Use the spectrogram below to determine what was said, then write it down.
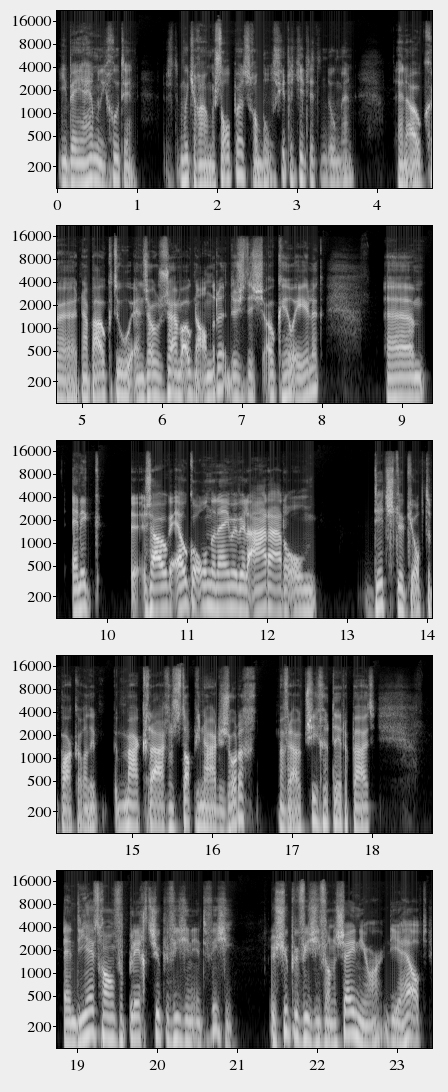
hier ben je helemaal niet goed in. Dus dat moet je gewoon maar stoppen. Het is gewoon bullshit dat je dit aan het doen bent. En ook eh, naar Bouke toe. En zo zijn we ook naar anderen. Dus het is ook heel eerlijk. Ehm, en ik eh, zou ook elke ondernemer willen aanraden om dit stukje op te pakken. Want ik ik maak graag een stapje naar de zorg. Mijn vrouw is psychotherapeut. En die heeft gewoon verplicht supervisie en intervisie. Dus supervisie van een senior die je helpt.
